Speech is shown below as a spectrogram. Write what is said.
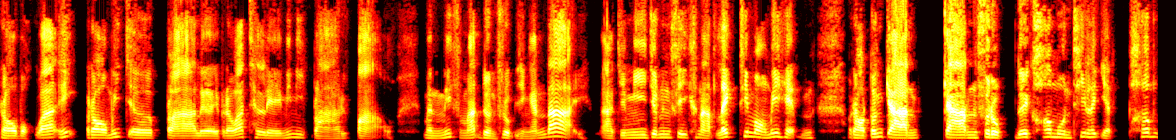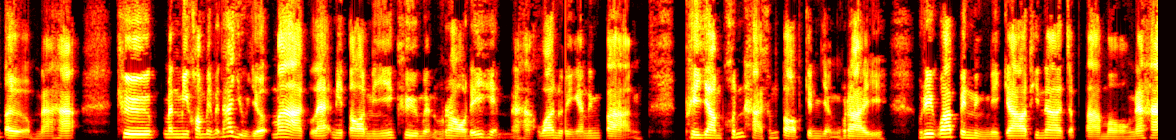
เราบอกว่าเฮ้ยเราไม่เจอปลาเลยแปลว่าทะเลไม่มีปลาหรือเปล่า มันไม่สามารถด่วนสรุปอย่างนั้นได้ อาจจะมีจุลินทรีย์ขนาดเล็กที่มองไม่เห็น เราต้องการ การสรุปด้วยข้อมูลที่ละเอียดเพิ่มเติมนะฮะ คือมันมีความเป็นไปได้อยู่เยอะมาก และในตอนนี้คือเหมือนเราได้เห็นนะฮะว่าหน่วยงานต่างๆ พยายามค้นหาคำตอบกันอย่างไร เรียกว่าเป็นหนึ่งในก้าวที่น่าจับตามองนะฮะ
